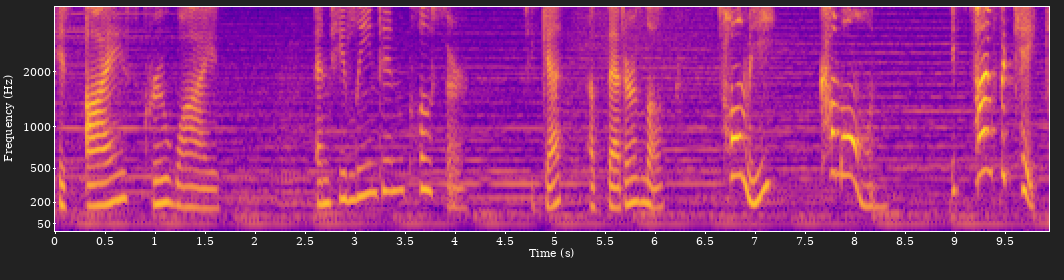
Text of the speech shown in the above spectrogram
His eyes grew wide, and he leaned in closer to get a better look. Tommy, come on. It's time for cake.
